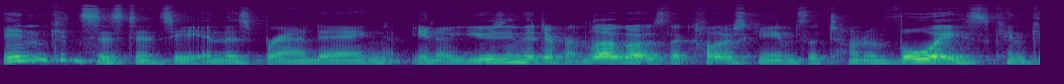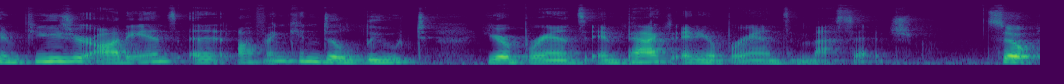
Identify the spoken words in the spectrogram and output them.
Inconsistency in this branding, you know, using the different logos, the color schemes, the tone of voice can confuse your audience and it often can dilute your brand's impact and your brand's message. So,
